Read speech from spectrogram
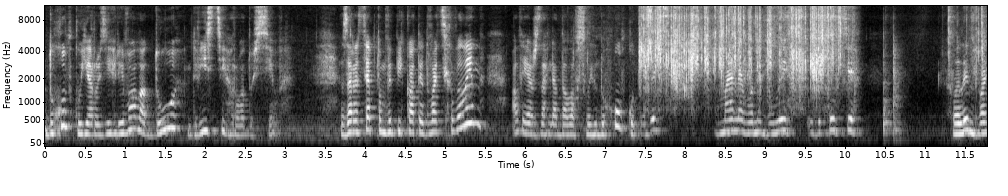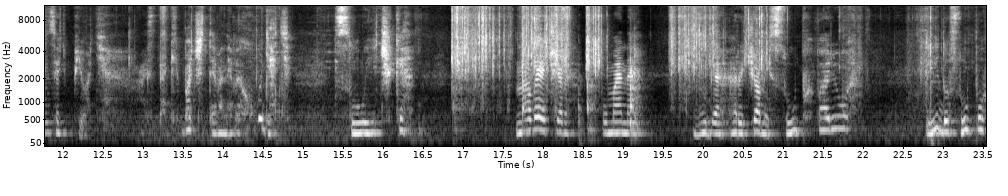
Духовку я розігрівала до 200 градусів. За рецептом випікати 20 хвилин, але я ж заглядала в свою духовку, то десь в мене вони були у духовці хвилин 25. Ось такі, бачите, вони виходять слоєчки. На вечір у мене буде гречаний суп варю. І до супу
